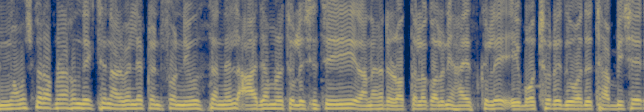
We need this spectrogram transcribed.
নমস্কার আপনারা এখন দেখছেন urban left twenty four news channel আজ আমরা চলে এসেছি রানাঘাটের রত্তলা কলোনি হাই স্কুলে। এই বছরে দু হাজার ছাব্বিশে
